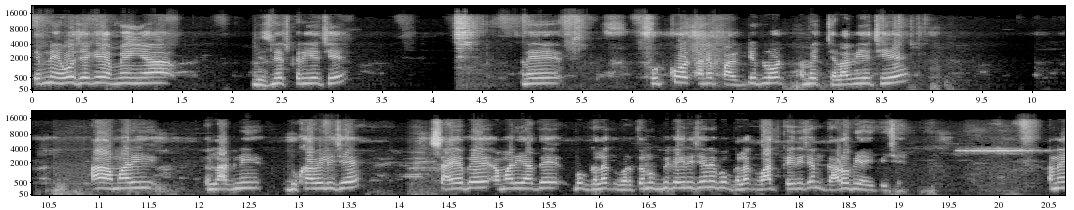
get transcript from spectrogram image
એમને એવો છે કે અમે અહીંયા બિઝનેસ કરીએ છીએ. અને ફૂડ કોર્ટ અને પાર્ટી પ્લોટ અમે ચલાવીએ છીએ. આ અમારી લાગણી દુખાવેલી છે. સાહેબે અમારી હાથે બહુ ગલત વર્તણૂક બી કરી છે ને બહુ ગલત વાત કરી છે અને ગાળો બી આપી છે. અને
